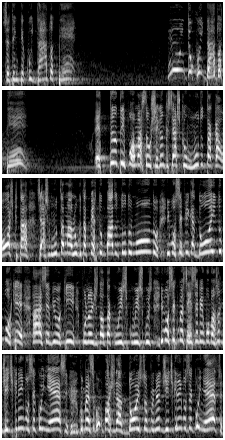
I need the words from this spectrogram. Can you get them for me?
Você tem que ter cuidado até. Muito cuidado até. É tanta informação chegando que você acha que o mundo está caótico, tá, você acha que o mundo está maluco, está perturbado todo mundo, e você fica doido porque, ah, você viu aqui, fulano de tal está com isso, com isso, com isso, e você começa a receber informação de gente que nem você conhece, começa a compartilhar dois sofrimentos de gente que nem você conhece,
